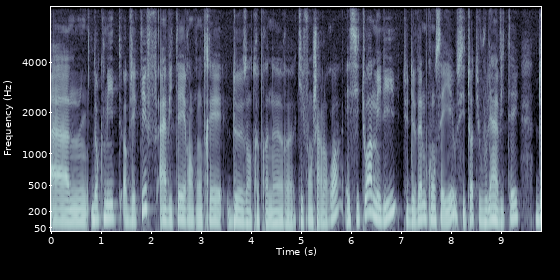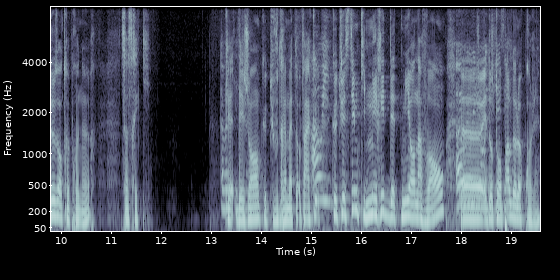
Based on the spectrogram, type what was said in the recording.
Euh, donc, Meet, objectif, inviter et rencontrer deux entrepreneurs euh, qui font Charleroi. Et si toi, Amélie, tu devais me conseiller, ou si toi, tu voulais inviter deux entrepreneurs, ça serait qui? Que- question. Des gens que tu voudrais mettre... Enfin, que, Ah oui. que tu estimes qui méritent d'être mis en avant Ah oui, euh, et dont on ai. parle de leur projet.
